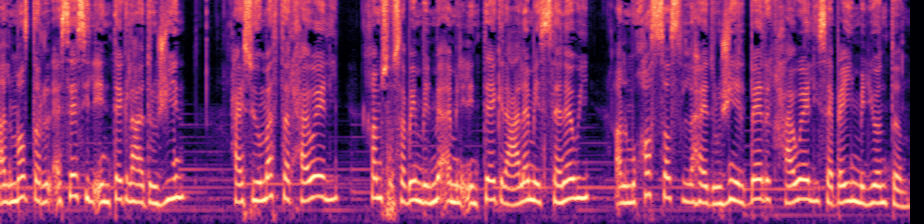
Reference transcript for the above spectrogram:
المصدر الأساسي لإنتاج الهيدروجين حيث يمثل حوالي 75% من الإنتاج العالمي السنوي المخصص للهيدروجين البالغ حوالي 70 مليون طن.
